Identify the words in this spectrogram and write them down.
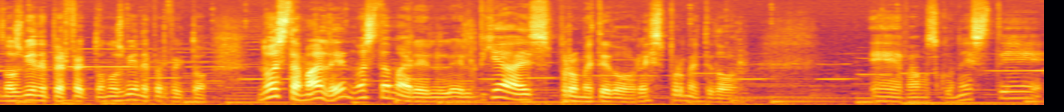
Nos viene perfecto, nos viene perfecto. No está mal, ¿eh? No está mal. El día es prometedor, es prometedor. Eh, vamos con este,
